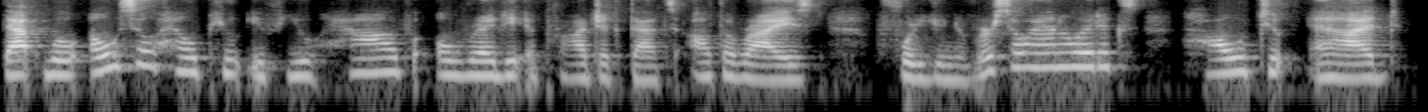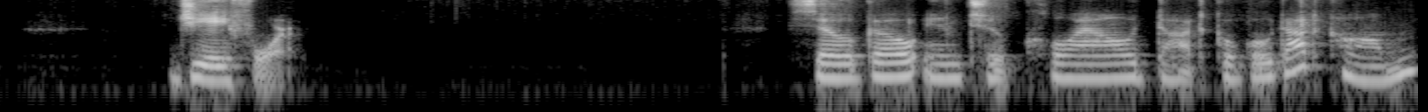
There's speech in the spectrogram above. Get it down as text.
That will also help you if you have already a project that's authorized for Universal Analytics, how to add GA4. So go into cloud.google.com.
